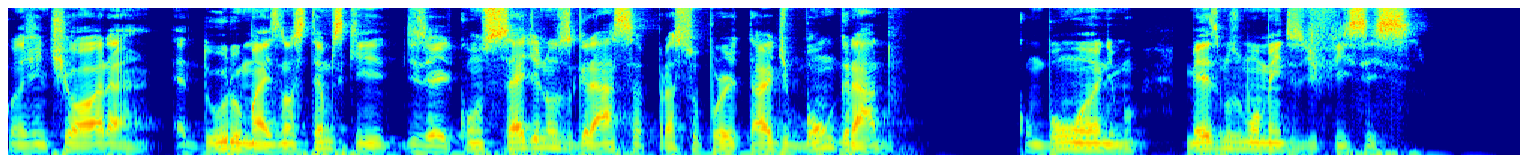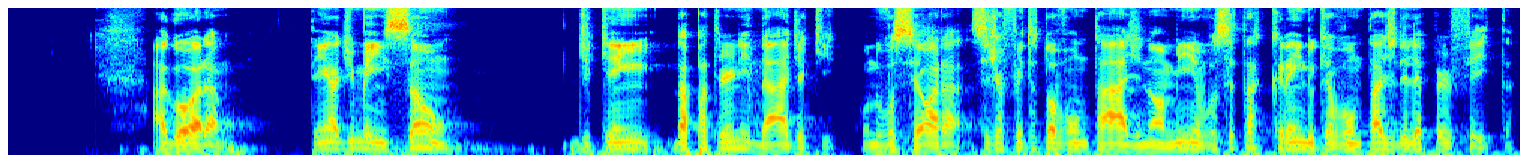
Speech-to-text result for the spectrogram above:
quando a gente ora, é duro, mas nós temos que dizer: concede-nos graça para suportar de bom grado com bom ânimo, mesmo os momentos difíceis. Agora, tem a dimensão de quem da paternidade aqui. Quando você ora, seja feita a tua vontade, não a minha, você está crendo que a vontade dele é perfeita.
